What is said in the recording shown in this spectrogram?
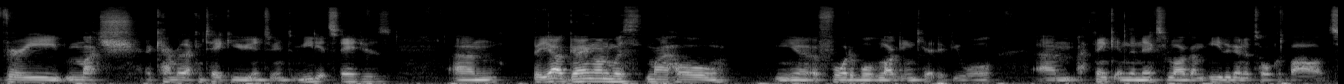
very much a camera that can take you into intermediate stages. Um, but yeah, going on with my whole, you know, affordable vlogging kit, if you will. Um, I think in the next vlog, I'm either going to talk about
